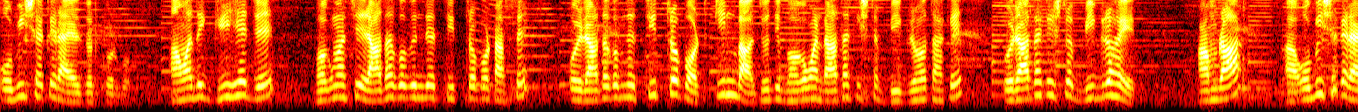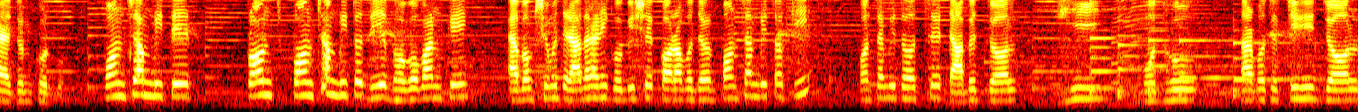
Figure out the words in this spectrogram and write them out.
অভিষেকের আয়োজন করব। আমাদের গৃহে যে ভগবান শ্রী রাধা গোবিন্দের চিত্রপট আছে ওই রাধা গোবিন্দের চিত্রপট কিংবা যদি ভগবান রাধাকৃষ্ণ বিগ্রহ থাকে, ওই রাধাকৃষ্ণ বিগ্রহের আমরা অভিষেকের আয়োজন করব। পঞ্চামৃতের পঞ্চ- পঞ্চামৃত দিয়ে ভগবানকে এবং শ্রীমতী রাধারানীকে অভিষেক করাবো। যেমন পঞ্চামৃত কি? পঞ্চামৃত হচ্ছে ডাবের জল, ঘি, মধু, তারপর হচ্ছে চিনির জল,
